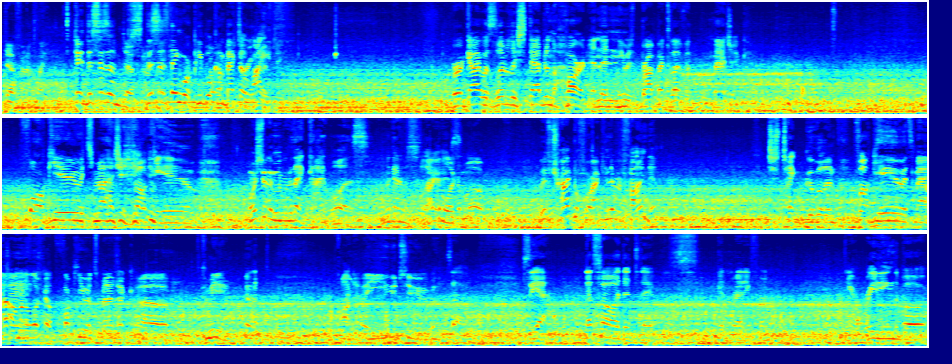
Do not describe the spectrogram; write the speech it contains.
definitely. dude, this is a Definitely. this is a thing where people come back to life. Where a guy was literally stabbed in the heart and then he was brought back to life with magic. Fuck you, it's magic. Fuck you. I wish we could remember who that guy was. That guy was I hilarious. can look him up. We've tried before. I can never find him. Just type Google in. Fuck you. It's Oh, magic. I'm gonna look up "fuck you, it's magic" uh, comedian on a YouTube. So, yeah, that's all I did today. Was getting ready for you know, reading the book,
